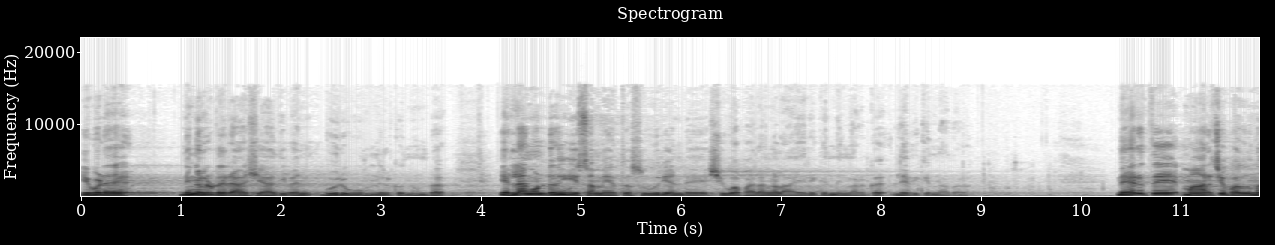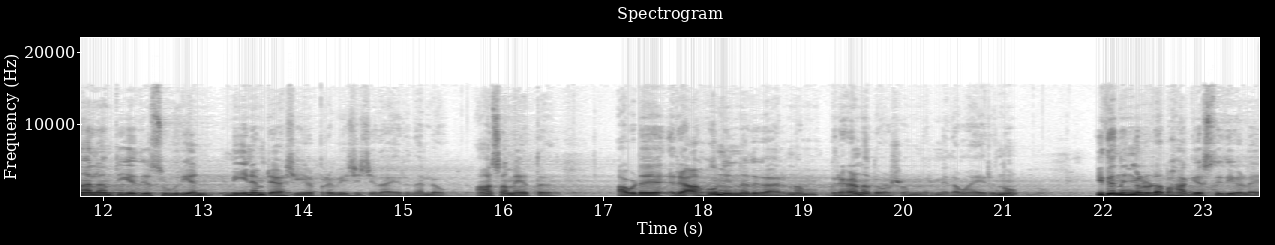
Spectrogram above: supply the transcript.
ഇവിടെ നിങ്ങളുടെ രാശിയാധിപൻ ഗുരുവും നിൽക്കുന്നുണ്ട്. എല്ലാം കൊണ്ടും ഈ സമയത്ത് സൂര്യന്റെ ശുഭഫലങ്ങളായിരിക്കും നിങ്ങൾക്ക് ലഭിക്കുന്നത്. നേരത്തെ മാർച്ച് പതിനാലാം തീയതി സൂര്യൻ മീനം രാശിയിൽ പ്രവേശിച്ചതായിരുന്നല്ലോ. ആ സമയത്ത് അവിടെ രാഹു നിന്നത് കാരണം ഗ്രഹണദോഷം നിർമ്മിതമായിരുന്നു. ഇത് നിങ്ങളുടെ ഭാഗ്യസ്ഥിതികളെ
